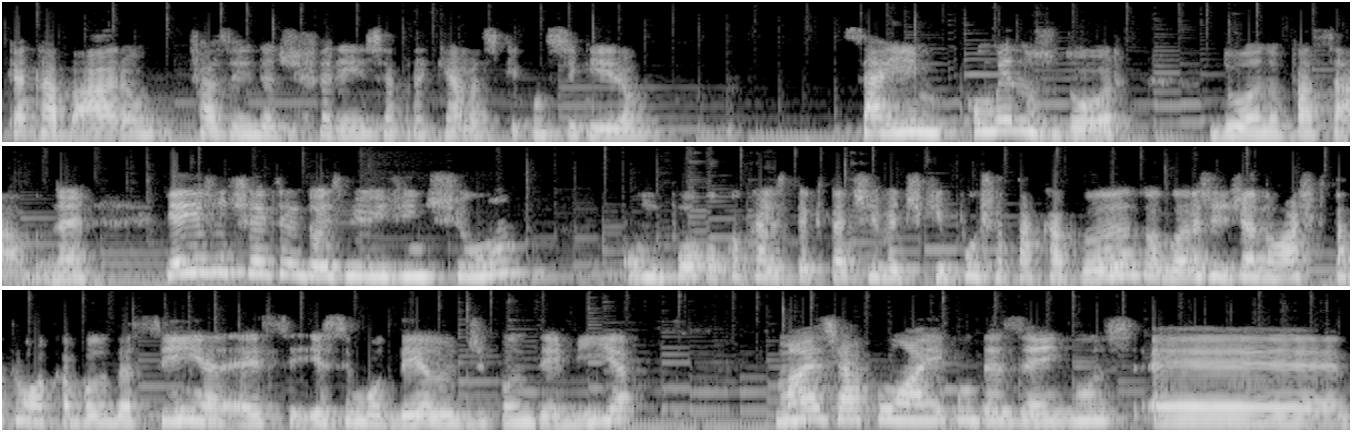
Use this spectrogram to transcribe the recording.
que acabaram fazendo a diferença para aquelas que conseguiram sair com menos dor do ano passado, né? E aí a gente entra em 2021, um pouco com aquela expectativa de que, puxa, está acabando, agora a gente já não acha que está tão acabando assim, é, esse, esse modelo de pandemia, mas já com aí com desenhos, é,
